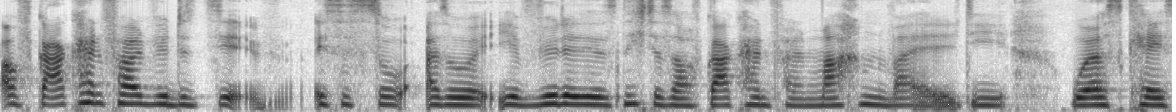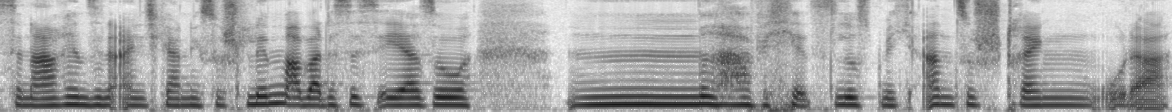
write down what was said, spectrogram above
auf gar keinen Fall würdet ihr, ist es so, also ihr würdet jetzt nicht das auf gar keinen Fall machen, weil die Worst-Case-Szenarien sind eigentlich gar nicht so schlimm, aber das ist eher so, hm, habe ich jetzt Lust, mich anzustrengen oder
